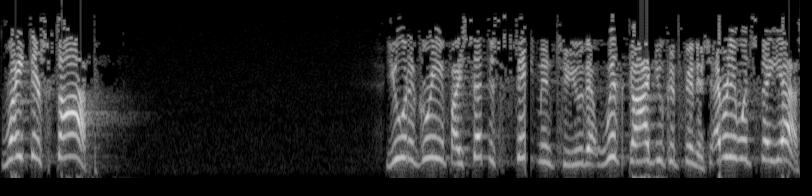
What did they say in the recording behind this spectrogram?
Right there, stop. You would agree if I said this statement to you that with God you could finish. Everybody would say yes.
